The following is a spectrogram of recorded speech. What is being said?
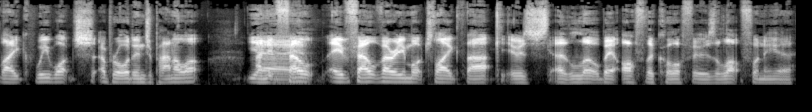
Like we watch abroad in Japan a lot. yeah and it felt it felt very much like that. It was a little bit off the cuff. It was a lot funnier,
